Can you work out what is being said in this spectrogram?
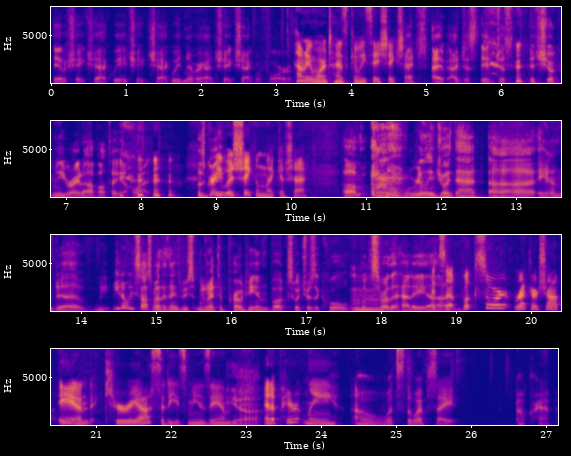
they have a Shake Shack. We ate Shake Shack. We'd never had Shake Shack before. How many more times can we say Shake Shack? I, I just it just it shook me right up. I'll tell you what. It was great. He was shaking like a shack. we really enjoyed that, uh, and uh, we you know we saw some other things. We, we went to Protean Books, which was a cool bookstore that had a uh. It's a bookstore, record shop, and curiosities museum. yeah And apparently, oh, what's the website? Oh crap.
